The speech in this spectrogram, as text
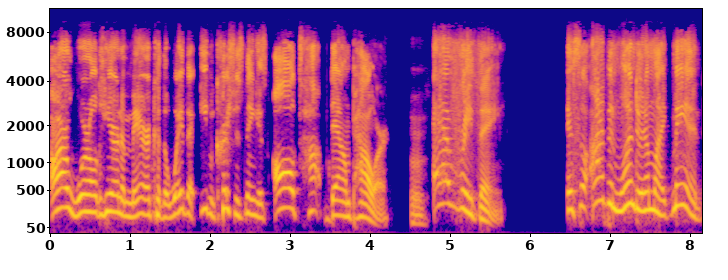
our world here in America, the way that even Christians think is all top down power, Hmm. everything. And so I've been wondering, I'm like, man,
